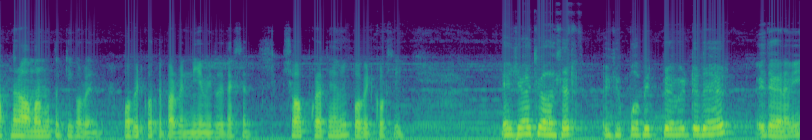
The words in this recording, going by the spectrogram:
আপনারা আমার মতো কী করবেন? প্রফিট করতে পারবেন নিয়মিত দেখছেন? সব করাতে আমি প্রফিট করছি। এই জায়গায় আসেন এই যে প্রফিট পেমেন্টটা দেখেন। এই জায়গায় আমি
